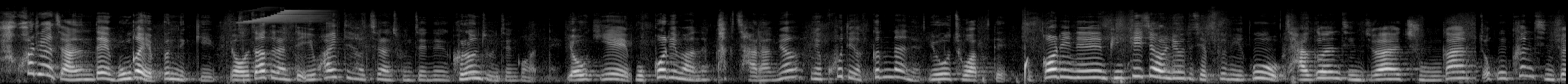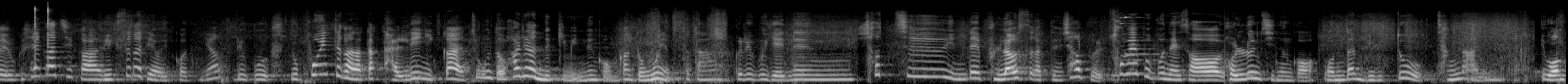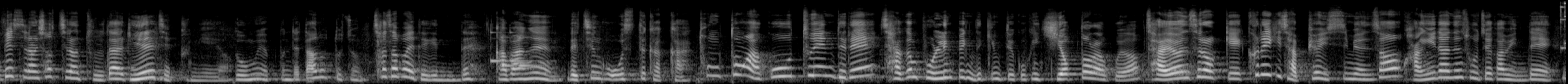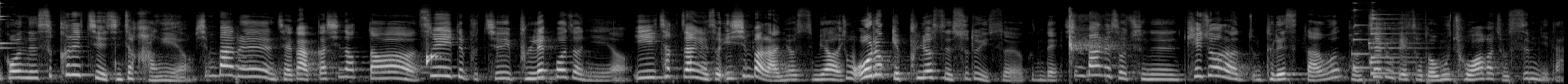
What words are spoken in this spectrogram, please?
확 화려하지 않은데 뭔가 예쁜 느낌. 여자들한테 이 화이트 셔츠라는 존재는 그런 존재인 것 같아. 여기에 목걸이만 탁 잘하면 그냥 코디가 끝나는 요 조합들. 목걸이는 빈티지 헐리우드 제품이고 작은 진주알, 중간, 조금 큰 진주알 이렇게 세 가지가 믹스가 되어 있거든요. 그리고 요 포인트가 하나 딱 달리니까 조금 더 화려한 느낌이 있는 건가? 너무 예쁘다. 그리고 얘는 셔츠인데 블라우스 같은 셔블. 소매 부분에서 벌룬 지는 거. 원단 밀도 장난 아닙니다. 이 원피스랑 셔츠랑 둘 다 리엘 제품이에요. 너무 예쁜데 딴 옷도 좀 찾아봐야 되겠는데. 가방은 내 친구 오스트 카카. 통통하고 투핸들에 작은 볼링백 느낌도 있고 그냥 귀엽더라고요. 자연스럽게 크랙이 잡혀 있으면서 광이 나는 소재감인데 이거는 스크래치에 진짜 강해요. 신발은 제가 아까 신었던 스웨이드 부츠의 블랙 버전이에요. 이 착장에서 이 신발 아니었으면 좀 어렵게 풀렸을 수도 있어요. 근데 신발에서 주는 캐주얼한 좀 드레스 다운 전체 룩에서 너무 조화가 좋습니다.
